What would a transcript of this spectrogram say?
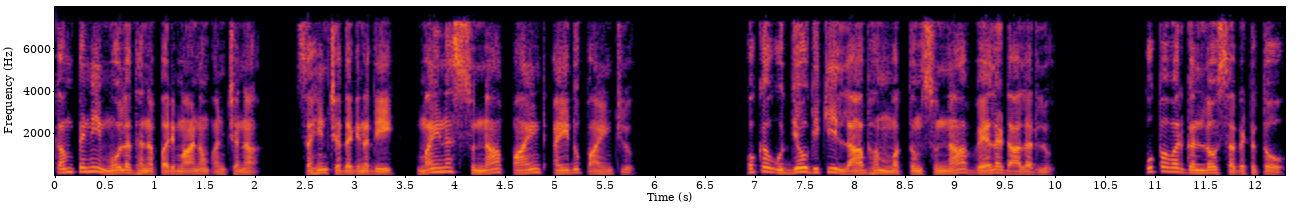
కంపెనీ మూలధన పరిమాణం అంచనా సహించదగినది మైనస్ సున్నా పాయింట్ ఐదు పాయింట్లు. ఒక ఉద్యోగికి లాభం మొత్తం సున్నా వేల డాలర్లు. ఉపవర్గంలో సగటుతో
